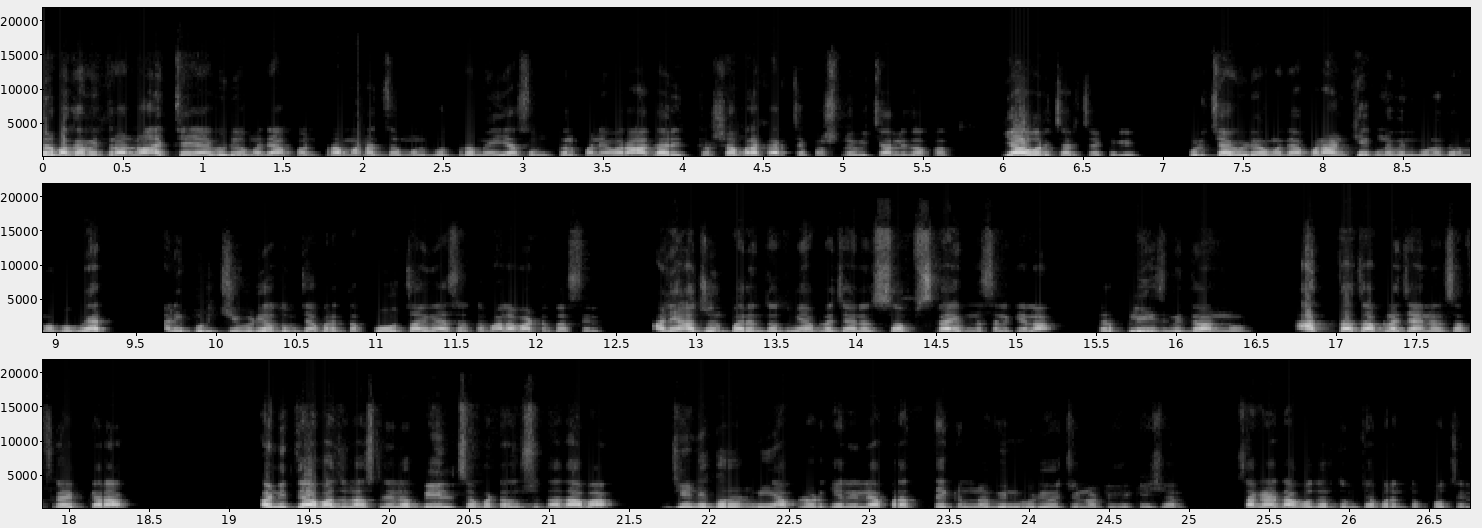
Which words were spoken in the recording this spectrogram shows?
तर बघा मित्रांनो आजच्या या व्हिडिओमध्ये आपण प्रमाणाचं मूलभूत प्रमेय या संकल्पनेवर आधारित कशा प्रकारचे प्रश्न विचारले जातात यावर चर्चा केली. पुढच्या व्हिडिओमध्ये आपण आणखी एक नवीन गुणधर्म बघूयात आणि पुढची व्हिडिओ तुमच्यापर्यंत पोहोचावी असं तुम्हाला वाटत असेल आणि अजूनपर्यंत तुम्ही आपला चॅनल सबस्क्राईब नसेल केला तर प्लीज मित्रांनो आत्ताच आपला चॅनल सबस्क्राईब करा आणि त्या बाजूला असलेलं बेलचं बटन सुद्धा दाबा जेणेकरून मी अपलोड केलेल्या प्रत्येक नवीन व्हिडिओची नोटिफिकेशन सगळ्यात अगोदर तुमच्यापर्यंत पोहोचेल.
